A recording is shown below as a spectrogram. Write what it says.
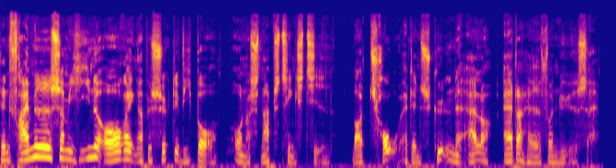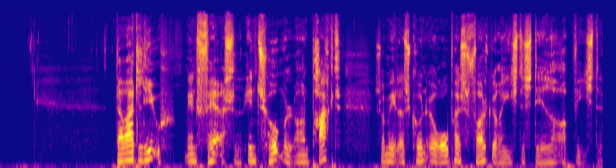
Den fremmede, som i hine årringer besøgte Viborg under snapstingstiden, var tro, at den skyldende alder atter havde fornyet sig. Der var et liv, en færdsel, en tummel og en pragt, som ellers kun Europas folkerigeste steder opviste.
